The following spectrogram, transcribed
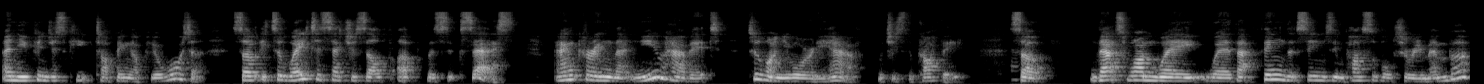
and you can just keep topping up your water. So it's a way to set yourself up for success, anchoring that new habit to one you already have, which is the coffee. So that's one way where that thing that seems impossible to remember,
